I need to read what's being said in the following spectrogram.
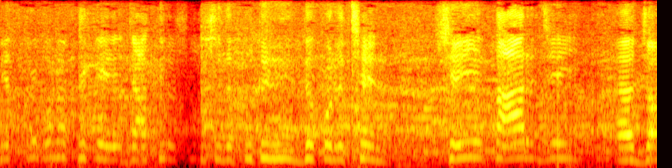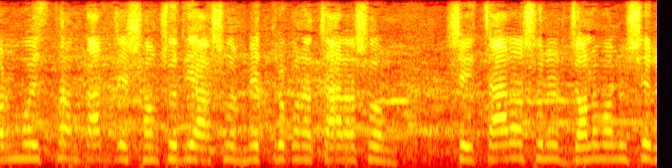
নেত্রকোনা থেকে জাতীয় সংসদে প্রতিনিধিত্ব করেছেন, সেই তার যেই জন্মস্থান, তার যে সংসদীয় আসন, নেত্রকোনা চার আসন, সেই চার আসনের জনমানুষের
